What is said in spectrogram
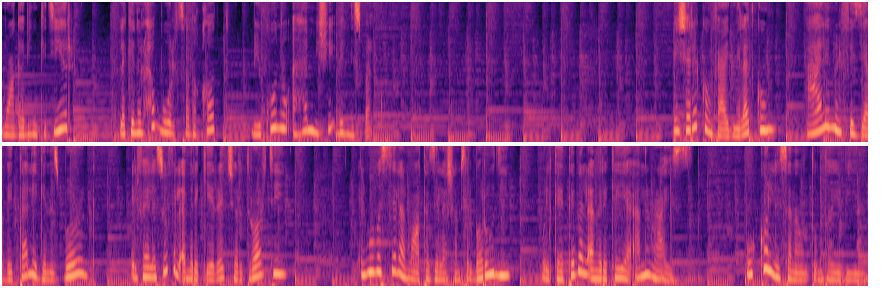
معجبين كتير لكن الحب والصداقات بيكونوا أهم شيء بالنسبة لكم. بيشارككم في عيد ميلادكم عالم الفيزياء فيتالي جينسبورغ الفيلسوف الأمريكي ريتشارد رارتي الممثلة المعتزلة شمس البارودي والكاتبة الأمريكية أن رايس. وكل سنة وأنتم طيبين.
